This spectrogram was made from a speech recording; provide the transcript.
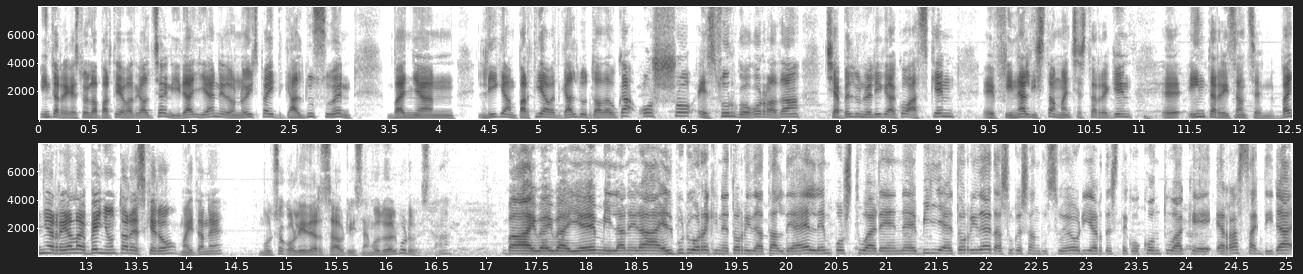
Interrek ez duela partida bat galtzen, irailean edo noizbait galdu zuen, baina ligan partida bat galduta dauka, oso ezur gogorra da Txapeldune ligako azken eh, finalista Manchesterrekin eh, Inter izan zen. Baina realak behin ontar ezkero, maitane, multzoko lidertza hori izango du helburu, ez da? Bai, bai, bai, eh? Milanera helburu horrekin etorri da taldea, eh? lehen postuaren eh, bila etorri da, eta zuk esan duzu, hori erdesteko kontuak eh, errazak dira,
